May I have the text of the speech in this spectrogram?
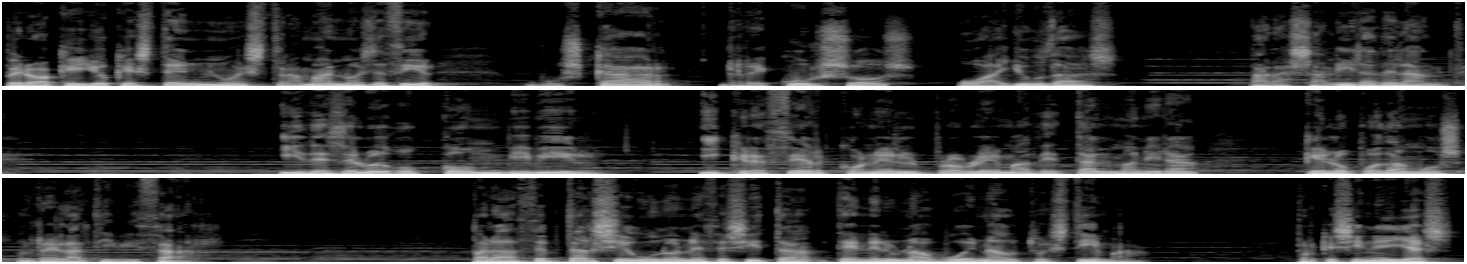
pero aquello que esté en nuestra mano, es decir, buscar recursos o ayudas para salir adelante. Y desde luego convivir y crecer con el problema de tal manera que lo podamos relativizar. Para aceptarse uno necesita tener una buena autoestima, porque sin ella es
